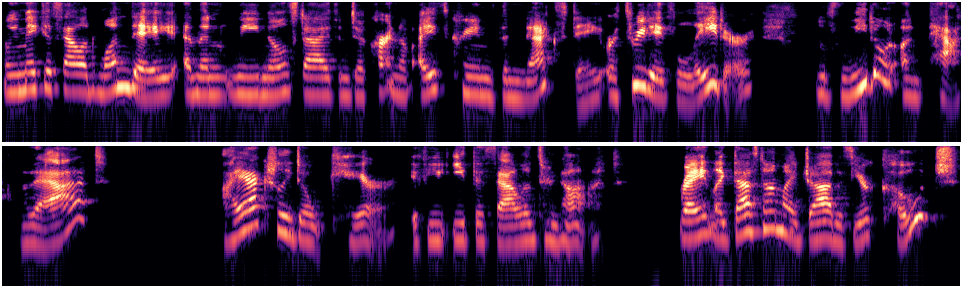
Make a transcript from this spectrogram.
And we make a salad one day and then we nosedive into a carton of ice cream the next day or three days later. If we don't unpack that i actually don't care if you eat the salads or not right? Like that's not my job. As your coach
